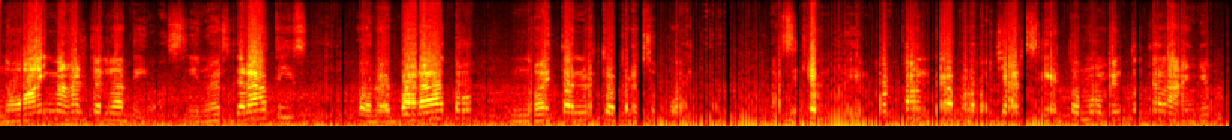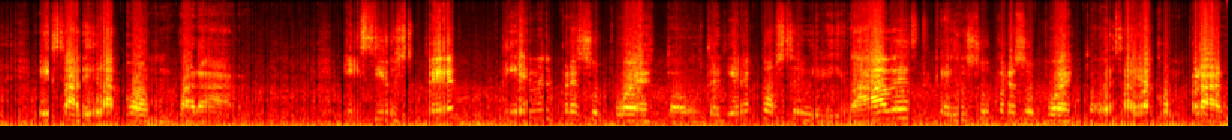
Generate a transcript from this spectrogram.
No hay más alternativas. Si no es gratis o no es barato, no está en nuestro presupuesto. Así que es muy importante aprovechar ciertos momentos del año y salir a comprar. Y si usted tiene el presupuesto, usted tiene posibilidades que en su presupuesto de salir a comprar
